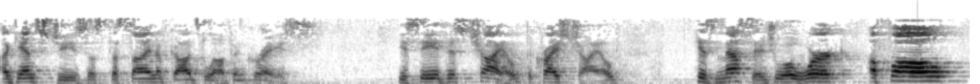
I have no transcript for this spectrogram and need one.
against Jesus, the sign of God's love and grace. You see, this child, the Christ child, his message will work a fall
